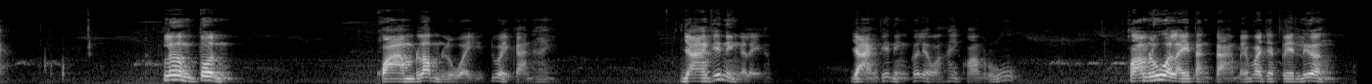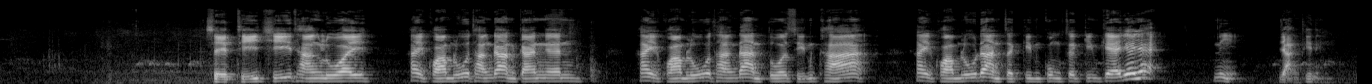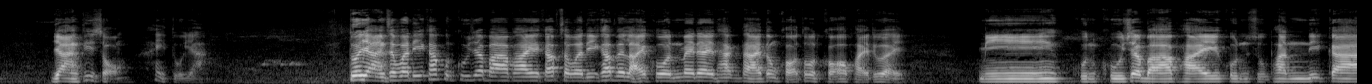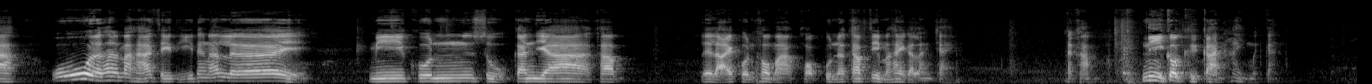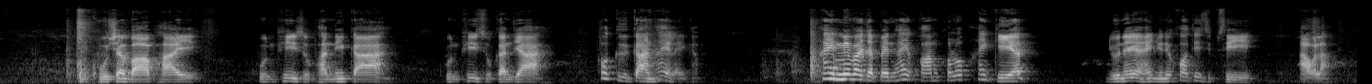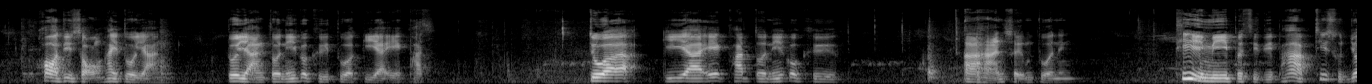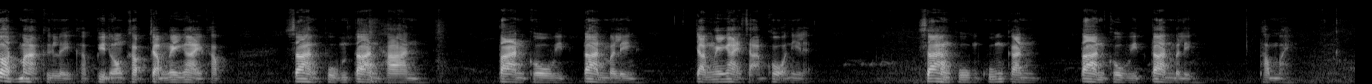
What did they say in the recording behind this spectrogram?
เริ่มต้น ความร่ำรวยด้วยการให้ อย่างที่หนึ่งอะไรครับ อย่างที่หนึ่งก็เรียกว่าให้ความรู้ ความรู้อะไรต่าง ๆ ไม่ว่าจะเป็นเรื่อง เศรษฐีชี้ทางรวย ให้ความรู้ทางด้านการเงิน ให้ความรู้ทางด้านตัวสินค้า ให้ความรู้ด้านสกินคงสกินแคร์เยอะแยะ นี่อย่างที่หนึ่งอย่างที่สองให้ตัวอย่าง ตัวอย่างสวัสดีครับคุณครูชบาภัยครับ สวัสดีครับหลายๆ คนไม่ได้ทักทายต้องขอโทษขออภัยด้วย มีคุณครูชบาภัย คุณสุพันนิกาโอ้ท่านมหาเศรษฐีทั้งนั้นเลย มีคุณสุกัญญาครับ หลายๆ คนเข้ามาขอบคุณนะครับที่มาให้กำลังใจนะครับ นี่ก็คือการให้เหมือนกัน คุณครูชบาภัย คุณพี่สุพันนิกา คุณพี่สุกัญญา ก็คือการให้อะไรครับ ให้ไม่ว่าจะเป็นให้ความเคารพให้เกียรติ อยู่ในไหนอยู่ในข้อที่14เอาละข้อที่2ให้ตัวอย่าง ตัวอย่างตัวนี้ก็คือตัวเกียร์เอ็กพัสตัวเกียร์เอ็กพัสตัวนี้ก็คืออาหารเสริมตัวหนึ่งที่มีประสิทธิภาพที่สุดยอดมากคืออะไรครับ พี่น้องครับจำง่าย ๆครับ สร้างภูมิต้านทาน ต้านโควิด ต้านมะเร็งจำง่ายๆสามข้อนี่แหละ สร้างภูมิคุ้มกันต้านโควิด ต้านมะเร็งทำไม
